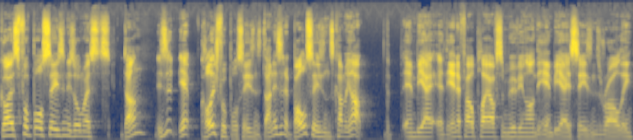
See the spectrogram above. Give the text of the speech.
Guys, football season is almost done, is it? Yep, college football season's done, isn't it? Bowl season's coming up the NBA, uh, the NFL playoffs are moving on, the NBA season's rolling,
